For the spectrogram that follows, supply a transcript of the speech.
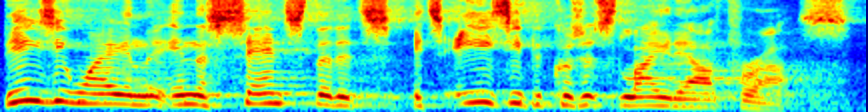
the easy way in the, in the sense that it's, it's easy because it's laid out for us.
